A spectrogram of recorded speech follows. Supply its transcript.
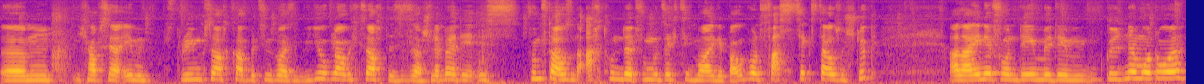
Ähm, ich habe es ja im Stream gesagt gehabt, beziehungsweise im Video glaube ich gesagt, das ist ein Schlepper, der ist 5865 Mal gebaut worden, fast 6000 Stück. Alleine von dem mit dem Güldner Motor.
